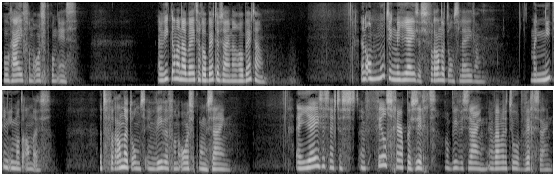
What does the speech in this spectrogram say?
hoe hij van oorsprong is. En wie kan er nou beter Roberto zijn dan Roberto? Een ontmoeting met Jezus verandert ons leven, maar niet in iemand anders. Het verandert ons in wie we van oorsprong zijn. En Jezus heeft een, een veel scherper zicht op wie we zijn en waar we naartoe op weg zijn.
